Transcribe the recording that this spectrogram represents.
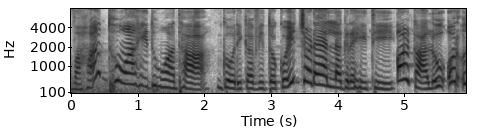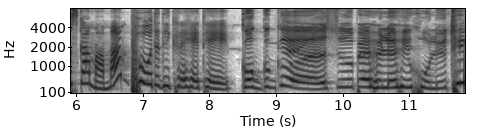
वहाँ धुआँ ही धुआँ था। गोरी कवि तो कोई चुड़ैल लग रही थी और कालू और उसका मामा भूत दिख रहे थे। गैस पहले ही खुली थी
